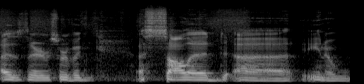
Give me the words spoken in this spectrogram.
Is there sort of a a solid, uh, you know,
